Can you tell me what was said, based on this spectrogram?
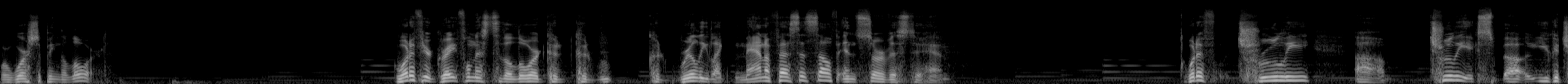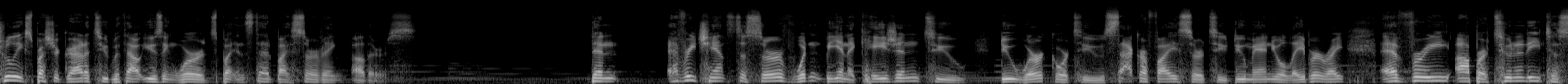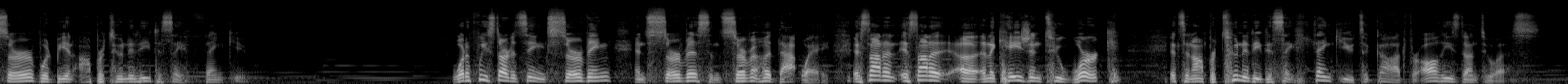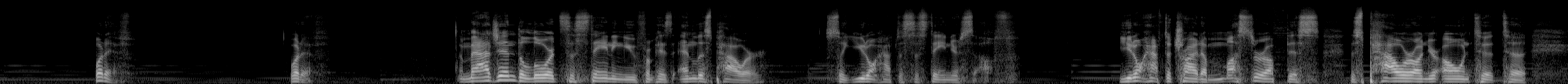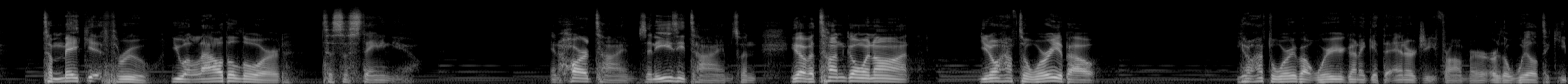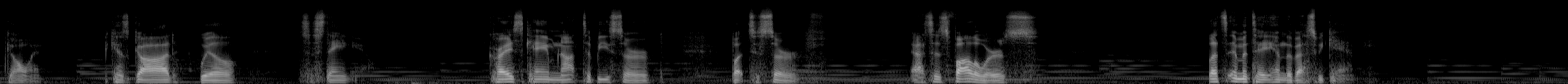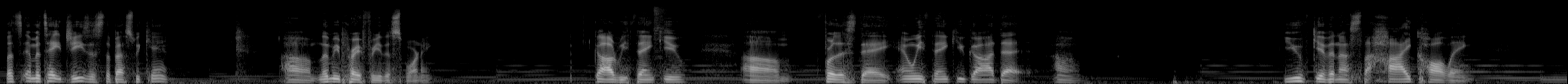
we're worshiping the Lord. What if your gratefulness to the Lord could, could, could really like manifest itself in service to Him? What if truly, uh, truly, uh, you could truly express your gratitude without using words, but instead by serving others? Then every chance to serve wouldn't be an occasion to do work or to sacrifice or to do manual labor, right? Every opportunity to serve would be an opportunity to say thank you. What if we started seeing serving and service and servanthood that way? It's not an, it's not a, uh, an occasion to work, it's an opportunity to say thank you to God for all He's done to us. What if? What if? Imagine the Lord sustaining you from His endless power so you don't have to sustain yourself. You don't have to try to muster up this, this power on your own to, to, to make it through. You allow the Lord to sustain you. In hard times, in easy times, when you have a ton going on, you don't have to worry about you don't have to worry about where you're going to get the energy from or, or the will to keep going because God will sustain you. Christ came not to be served, but to serve. As his followers, let's imitate him the best we can. Let's imitate Jesus the best we can. Um, let me pray for you this morning. God, we thank you um, for this day. And we thank you, God, that um, you've given us the high calling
